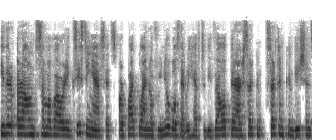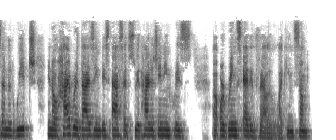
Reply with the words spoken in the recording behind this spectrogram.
either around some of our existing assets or pipeline of renewables that we have to develop, there are certain certain conditions under which you know hybridizing these assets with hydrogen increase uh, or brings added value, like in some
